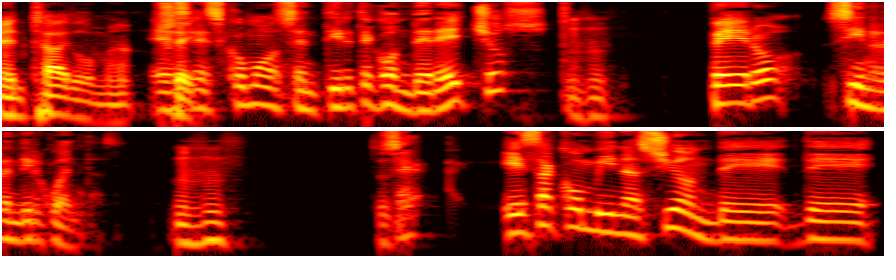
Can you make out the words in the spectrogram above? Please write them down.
Entitlement. es, sí. es como sentirte con derechos, pero sin rendir cuentas. Entonces, esa combinación de, de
